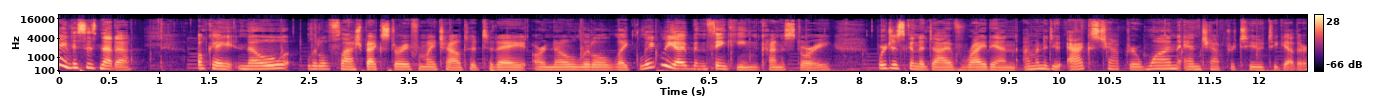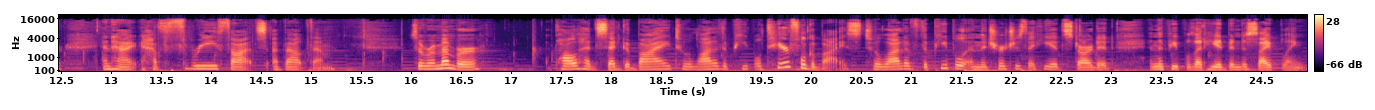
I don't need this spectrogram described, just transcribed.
Hi, this is Netta. Okay, no little flashback story from my childhood today, or no little, like, lately I've been thinking kind of story. We're just going to dive right in. I'm going to do Acts chapter 1 and chapter 2 together and ha- have three thoughts about them. So remember, Paul had said goodbye to a lot of the people, tearful goodbyes to a lot of the people in the churches that he had started and the people that he had been discipling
